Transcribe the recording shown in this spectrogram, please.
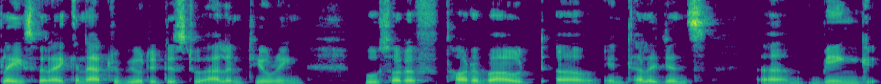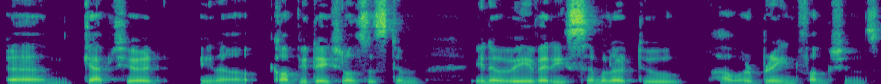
place where I can attribute it is to Alan Turing, who sort of thought about intelligence um, being um, captured in a computational system in a way very similar to how our brain functions.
